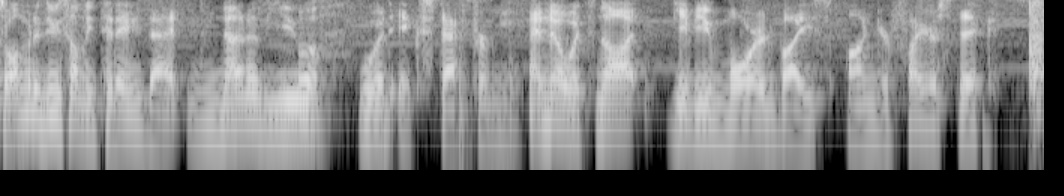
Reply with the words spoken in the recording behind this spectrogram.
So I'm gonna do something today that none of you would expect from me. And no, it's not give you more advice on your Fire Stick.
